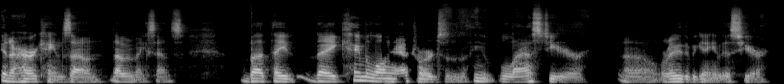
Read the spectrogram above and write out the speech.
in a hurricane zone, that would make sense. But they they came along afterwards. I think last year uh, or maybe the beginning of this year,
